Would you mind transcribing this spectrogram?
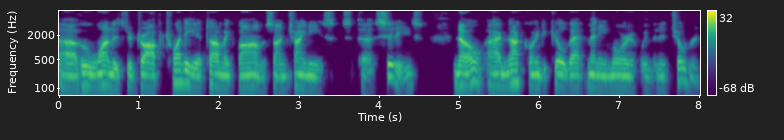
uh, who wanted to drop 20 atomic bombs on Chinese uh, cities, no, I'm not going to kill that many more women and children.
